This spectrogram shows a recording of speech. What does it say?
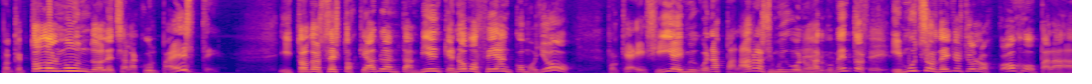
Porque todo el mundo le echa la culpa a este. Y todos estos que hablan también, que no vocean como yo. Porque sí, hay muy buenas palabras y muy buenos argumentos. Y muchos de ellos yo los cojo para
